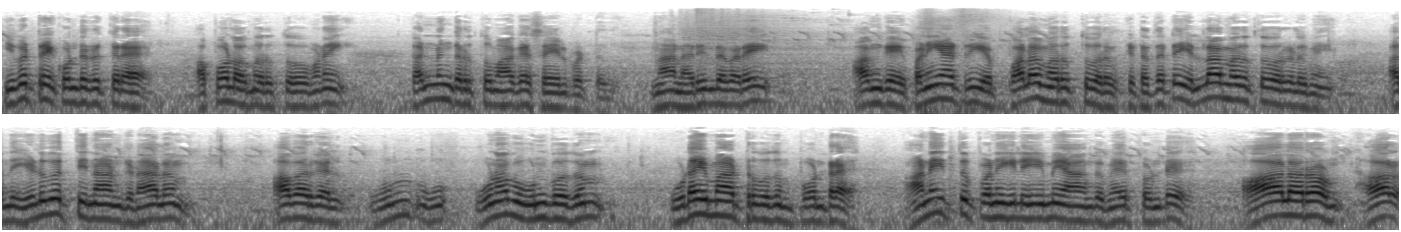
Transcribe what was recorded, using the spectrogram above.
இவற்றை கொண்டிருக்கிற அப்போலோ மருத்துவமனை கண்ணும் கருத்துமாக செயல்பட்டது. நான் அறிந்தவரை அங்கே பணியாற்றிய பல மருத்துவர்கள் கிட்டத்தட்ட எல்லா மருத்துவர்களுமே அந்த எழுபத்தி நான்கு நாளும் அவர்கள் உள் உ- உணவு உண்பதும் உடை மாற்றுவதும் போன்ற அனைத்து பணிகளையுமே அங்கு மேற்கொண்டு all around all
